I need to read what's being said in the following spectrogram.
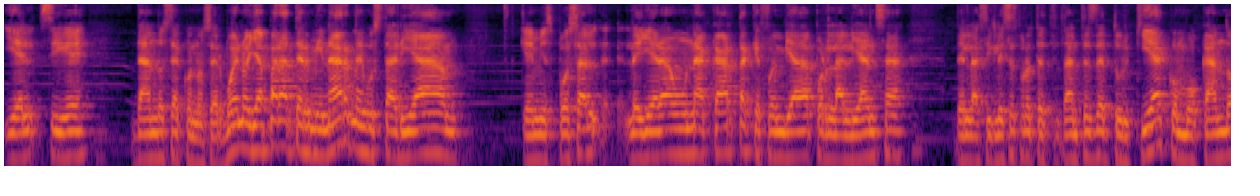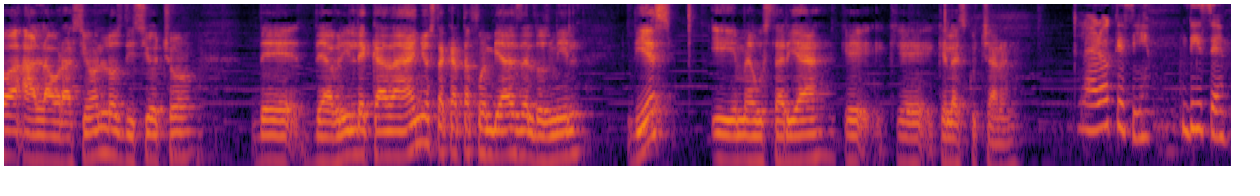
y Él sigue dándose a conocer. Bueno, ya para terminar, me gustaría que mi esposa leyera una carta que fue enviada por la Alianza de las Iglesias Protestantes de Turquía, convocando a, la oración los 18 de, de abril de cada año. Esta carta fue enviada desde el 2010 y me gustaría que- que la escucharan. Claro que sí. Dice,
